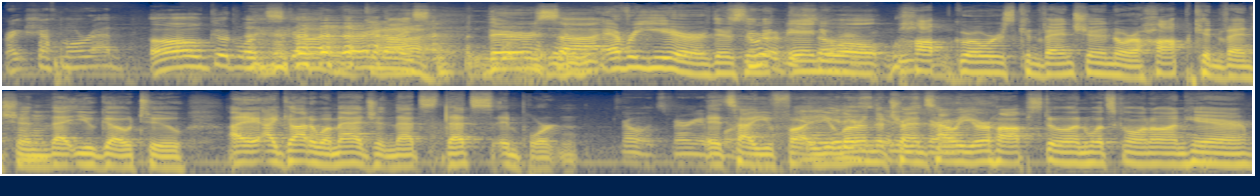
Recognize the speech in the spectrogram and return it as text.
right, Chef Mo'rad? Oh, good one, Scott. Very nice. There's uh, every year there's Stuart an would be so annual hop growers convention or a hop convention Mm-hmm. that you go to. I, I got to imagine that's that's important. Oh, it's very important. It's how you fi- It- you it learn is- the trends. How are your hops doing? What's going on here?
